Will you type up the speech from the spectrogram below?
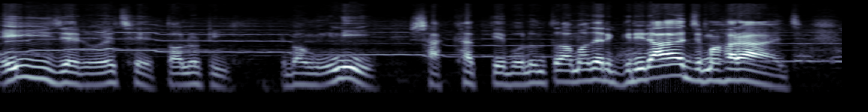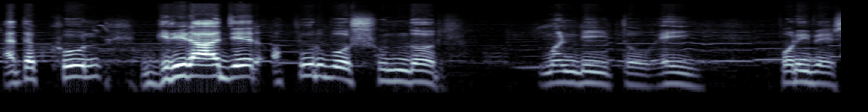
এই যে রয়েছে তলটি এবং ইনি সাক্ষাৎ কে বলুন তো আমাদের গিরিরাজ মহারাজ, এতক্ষণ গিরিরাজের অপূর্ব সুন্দর মণ্ডিত এই পরিবেশ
